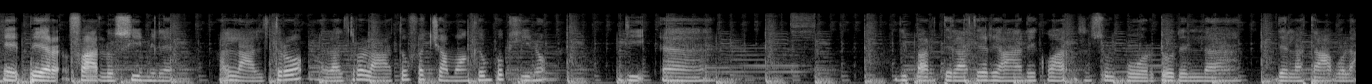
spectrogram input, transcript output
E per farlo simile all'altro all'altro lato facciamo anche un pochino di, eh, di parte laterale qua sul bordo del, della tavola.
